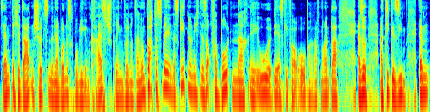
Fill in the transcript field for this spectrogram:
sämtliche Datenschützende in der Bundesrepublik im Kreis springen würden und sagen, um Gottes Willen, das geht nur nicht, das ist auch verboten nach EU, DSGVO, Paragraph 9, bla. Also Artikel 7. Ähm,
